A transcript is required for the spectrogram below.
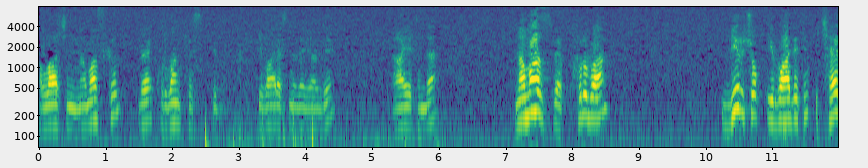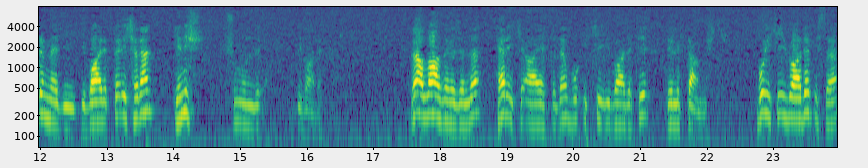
Allah için namaz kıl ve kurban kes ibaresinde de geldi ayetinde. Namaz ve kurban birçok ibadetin içermediği ibadetler içeren geniş şumullu ibadetler. Ve Allah Azze ve Celle her iki ayette de bu iki ibadeti birlikte almıştır. Bu iki ibadet ise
